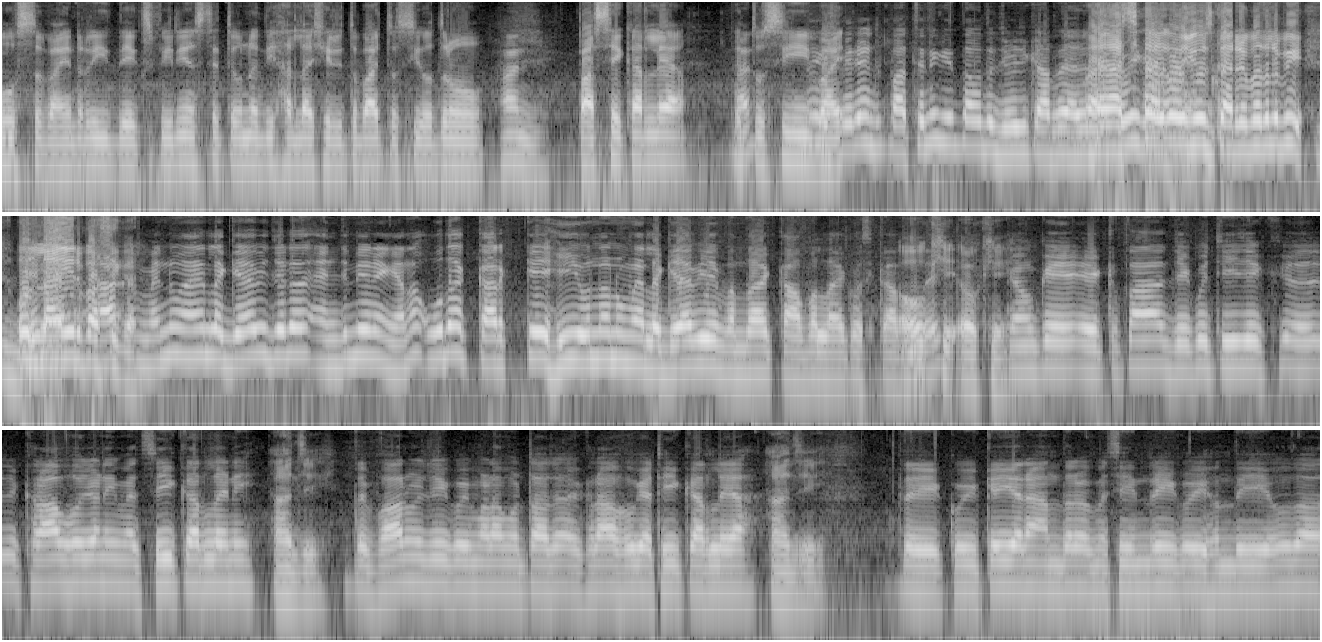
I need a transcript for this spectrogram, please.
ਉਸ ਵਾਈਨਰੀ ਦੇ ਐਕਸਪੀਰੀਅੰਸ ਤੇ ਤੇ ਉਹਨਾਂ ਦੀ ਹੱਲਾਸ਼ੇਰੀ ਤੋਂ ਬਾਅਦ ਤੁਸੀਂ ਉਧਰੋਂ ਹਾਂਜੀ। ਪਾਸੇ ਕਰ ਲਿਆ ਤੇ ਤੁਸੀਂ ਐਕਸਪੀਰੀਅੰਸ ਪਾਸੇ ਨਹੀਂ ਕੀਤਾ ਉਹ ਤਾਂ ਯੂਜ਼ ਕਰਦੇ ਆ ਅੱਛਾ ਉਹ ਯੂਜ਼ ਕਰ ਰਹੇ ਮਤਲਬ ਵੀ ਉਹ ਲਾਈਨ ਪਾਸੇ ਕਰ। ਮੈਨੂੰ ਐਂ ਲੱਗਿਆ ਵੀ ਜਿਹੜਾ ਇੰਜੀਨੀਅਰਿੰਗ ਹੈ ਨਾ ਉਹਦਾ ਕਰਕੇ ਹੀ ਉਹਨਾਂ ਨੂੰ ਮੈਂ ਲੱਗਿਆ ਵੀ ਇਹ ਬੰਦਾ ਕਾਬਲ ਹੈ ਕੁਝ ਕਰਨ ਦੇ ਕਿਉਂਕਿ ਇੱਕ ਤਾਂ ਜੇ ਕੋਈ ਚੀਜ਼ ਖਰਾਬ ਹੋ ਜਾਣੀ ਮੈਂ ਠੀਕ ਕਰ ਲੈਣੀ। ਹਾਂਜੀ। ਤੇ ਫਾਰਮ ਜੀ ਕੋਈ ਮਾੜਾ ਮੋਟਾ ਖਰਾਬ ਹੋ ਗਿਆ ਠੀਕ ਕਰ ਲਿਆ। ਹਾਂਜੀ। ਤੇ ਕੋਈ ਕਈ ਵਾਰ ਅੰਦਰ ਮਸ਼ੀਨਰੀ ਕੋਈ ਹੁੰਦੀ ਉਹਦਾ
